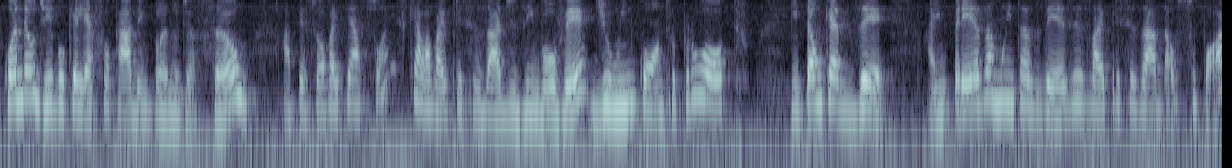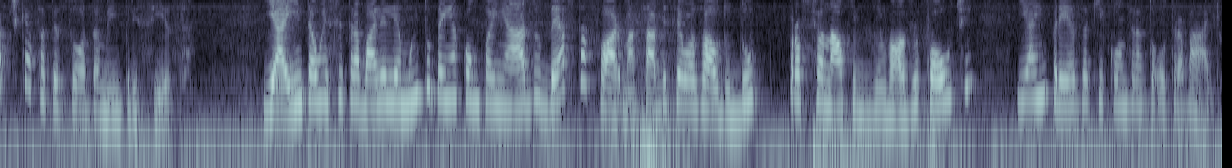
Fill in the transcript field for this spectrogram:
quando eu digo que ele é focado em plano de ação, a pessoa vai ter ações que ela vai precisar desenvolver de um encontro para o outro. Então, quer dizer, a empresa muitas vezes vai precisar dar o suporte que essa pessoa também precisa. E aí, então, esse trabalho ele é muito bem acompanhado desta forma, sabe, seu Oswaldo, do profissional que desenvolve o coaching e a empresa que contratou o trabalho.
